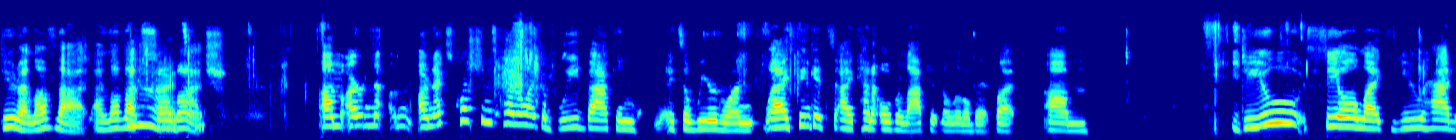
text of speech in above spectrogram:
Dude i love that. I love that yeah, so much. Um our our next question is kind of like a bleed back and it's a weird one. Well i think it's i kind of overlapped it a little bit but um do you feel like you had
